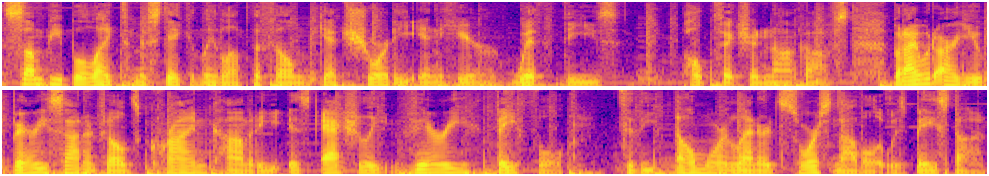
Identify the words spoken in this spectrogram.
some people like to mistakenly lump the film Get Shorty in here with these Pulp Fiction knockoffs, but I would argue Barry Sonnenfeld's crime comedy is actually very faithful to the Elmore Leonard source novel it was based on,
